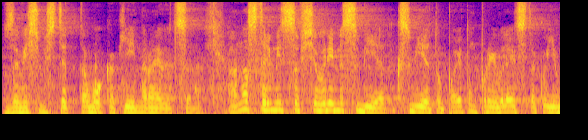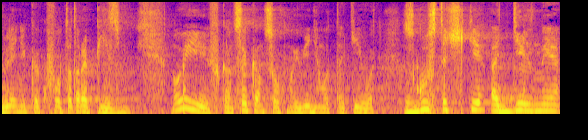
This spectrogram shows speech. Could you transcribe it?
в зависимости от того, как ей нравится. Она стремится все время свет, к свету, поэтому проявляется такое явление, как фототропизм. Ну и в конце концов мы видим вот такие вот сгусточки отдельные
